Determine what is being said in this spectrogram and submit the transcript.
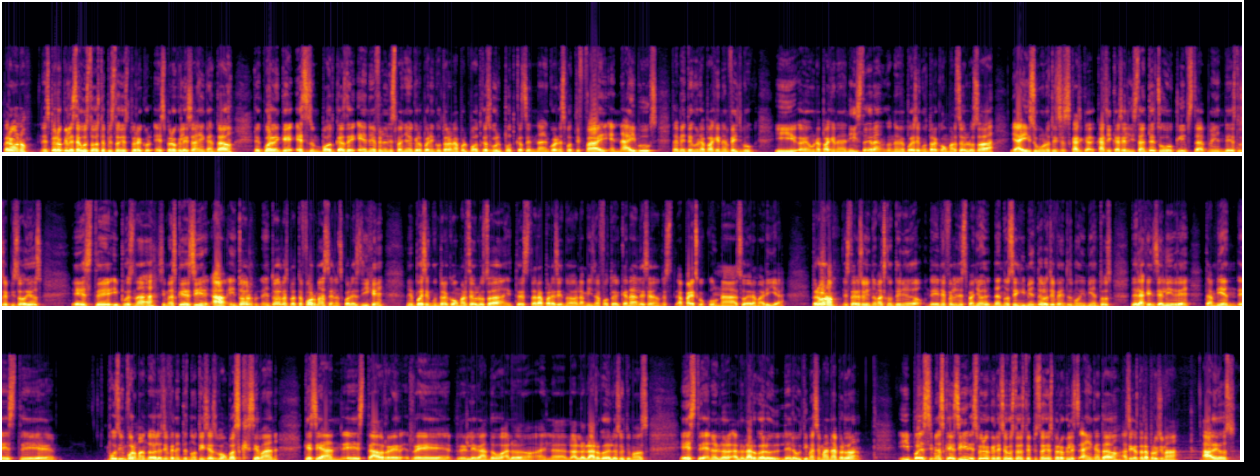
Pero bueno, espero que les haya gustado este episodio, espero, que les haya encantado. Recuerden que este es un podcast de NFL en español que lo pueden encontrar en Apple Podcasts, Google Podcasts, en Anchor, en Spotify, en iBooks. También tengo una página en Facebook y eh, una página en Instagram donde me puedes encontrar con Marcelo Lozada. Y ahí subo noticias casi casi, casi al instante, subo clips también de estos episodios. Este, y pues nada, sin más que decir. Ah, en todas, en todas las plataformas en las cuales dije, me puedes encontrar como Marcelo Lozada y te estará apareciendo la misma foto del canal. Esa es donde aparezco con una sudadera amarilla. Pero bueno, estaré subiendo más contenido de NFL en español, dando seguimiento a los diferentes movimientos de la agencia libre. También, este pues informando de las diferentes noticias bombas que se van, que se han estado relevando a lo, a lo largo de los últimos este, a lo largo de, la última semana, perdón. Y pues, sin más que decir, espero que les haya gustado este episodio, espero que les haya encantado. Así que hasta la próxima. Adiós.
